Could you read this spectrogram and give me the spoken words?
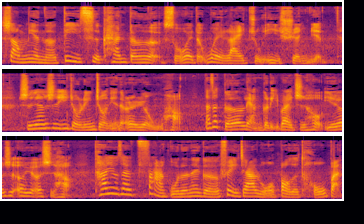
上面呢，第一次刊登了所谓的未来主义宣言，时间是一九零九年的二月五号。那在隔了两个礼拜之后，也就是二月二十号，他又在法国的那个《费加罗报》的头版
